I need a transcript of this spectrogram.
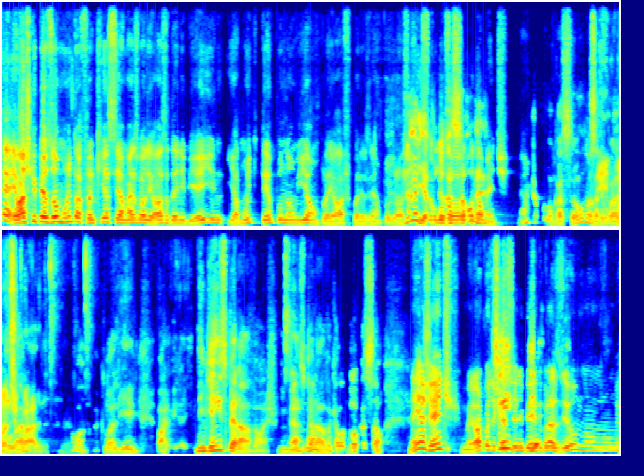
É, eu acho que pesou muito a franquia ser a mais valiosa da NBA e, e há muito tempo não ia a um playoff, por exemplo. Eu acho não, que e a colocação, né? totalmente. Né? A colocação na Sim, temporada um regular. Né? Pô, aquilo ali, ninguém esperava, eu acho. Ninguém é, esperava não, aquela colocação. Nem a gente. O melhor podcast Sim, NBA e... do Brasil não, não, não...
